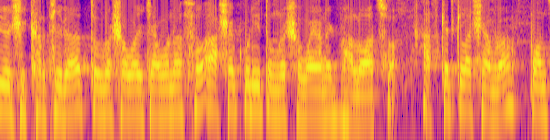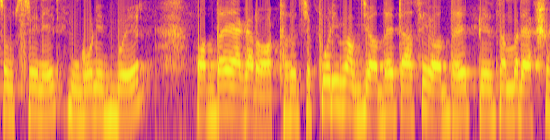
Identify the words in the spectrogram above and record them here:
প্রিয় শিক্ষার্থীরা, তোমরা সবাই কেমন আছো? আশা করি তোমরা সবাই অনেক ভালো আছো। আজকের ক্লাসে আমরা পঞ্চম শ্রেণির গণিত বইয়ের অধ্যায় এগারো, অর্থাৎ হচ্ছে পরিমাপ যে অধ্যায়টা আছে, এই অধ্যায়ের পেজ নাম্বার একশো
